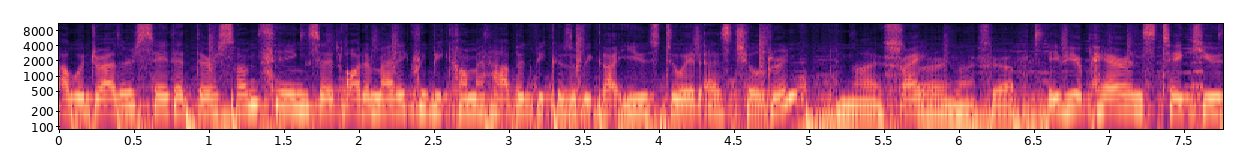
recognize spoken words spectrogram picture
I would rather say that there are some things that automatically become a habit because we got used to it as children. Nice, Right? very nice, yeah. If your parents take you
